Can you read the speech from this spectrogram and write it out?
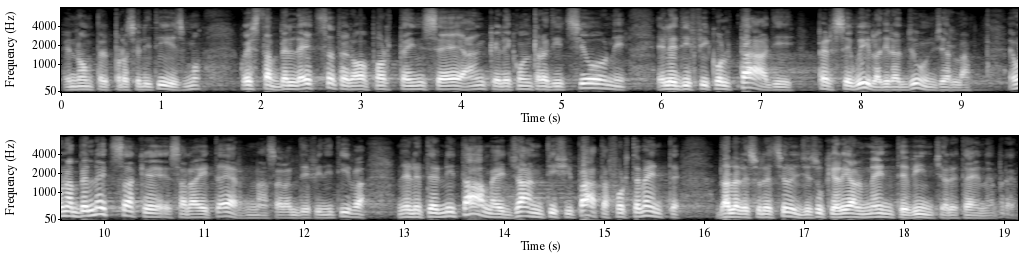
e non per proselitismo, questa bellezza però porta in sé anche le contraddizioni e le difficoltà di perseguirla, di raggiungerla. È una bellezza che sarà eterna, sarà definitiva nell'eternità, ma è già anticipata fortemente dalla resurrezione di Gesù che realmente vince le tenebre.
